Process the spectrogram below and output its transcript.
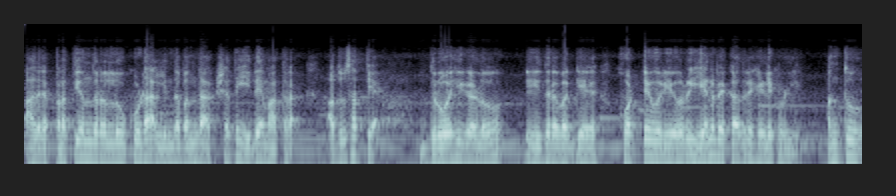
ಆದರೆ ಪ್ರತಿಯೊಂದರಲ್ಲೂ ಕೂಡ ಅಲ್ಲಿಂದ ಬಂದ ಅಕ್ಷತೆ ಇದೆ ಮಾತ್ರ. ಅದು ಸತ್ಯ. ದ್ರೋಹಿಗಳು ಇದರ ಬಗ್ಗೆ ಹೊಟ್ಟೆ ಉರಿಯವರು ಏನು ಬೇಕಾದರೂ ಹೇಳಿಕೊಳ್ಳಿ. ಅಂತೂ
